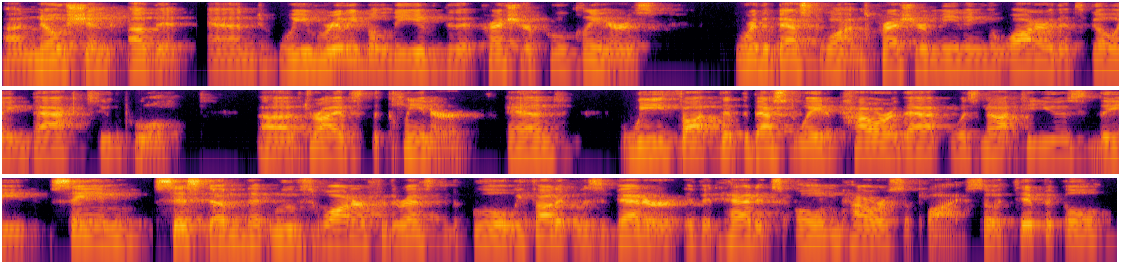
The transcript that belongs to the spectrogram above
uh, notion of it. And we really believed that pressure pool cleaners were the best ones. Pressure meaning the water that's going back to the pool uh, drives the cleaner. And we thought that the best way to power that was not to use the same system that moves water for the rest of the pool. We thought it was better if it had its own power supply. So a typical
